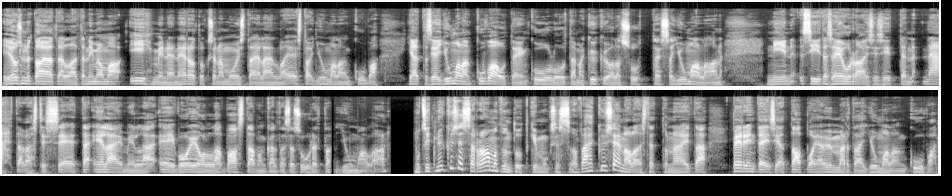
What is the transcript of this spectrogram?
Ja jos nyt ajatellaan, että nimenomaan ihminen erotuksena muista eläinlajeista on Jumalan kuva, ja että siihen Jumalan kuvauteen kuuluu tämä kyky olla suhteessa Jumalaan, niin siitä seuraisi sitten nähtävästi se, että eläimillä ei voi olla vastaavan kaltaista suhdetta Jumalaan. Mutta sitten nykyisessä raamatun tutkimuksessa on vähän kyseenalaistettu näitä perinteisiä tapoja ymmärtää Jumalan kuva.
